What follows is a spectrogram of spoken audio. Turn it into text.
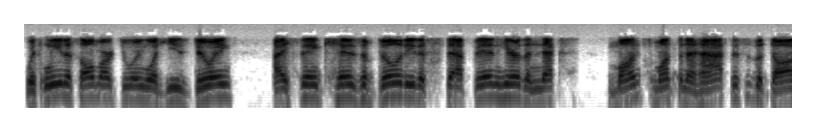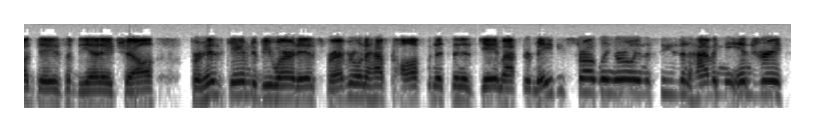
with Linus Ullmark doing what he's doing. I think his ability to step in here the next month, month and a half, this is the dog days of the NHL. For his game to be where it is, for everyone to have confidence in his game after maybe struggling early in the season, having the injury, I-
